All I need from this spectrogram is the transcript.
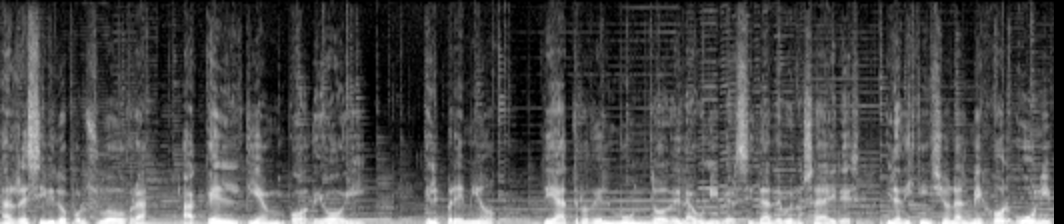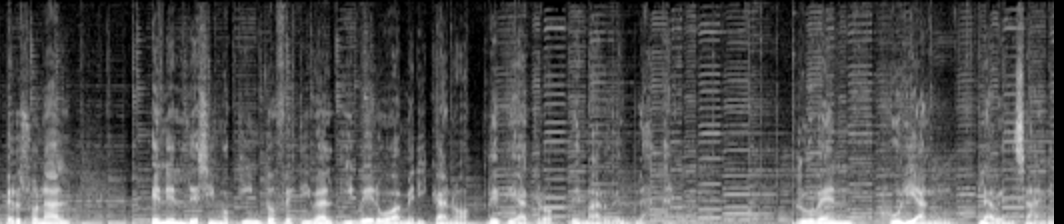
ha recibido por su obra Aquel tiempo de hoy el premio Teatro del Mundo de la Universidad de Buenos Aires y la distinción al mejor unipersonal en el decimoquinto Festival Iberoamericano de Teatro de Mar del Plata. Rubén Julián Clavenzani,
